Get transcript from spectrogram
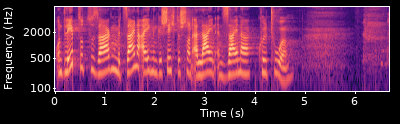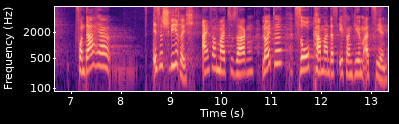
und lebt sozusagen mit seiner eigenen Geschichte schon allein in seiner Kultur. Von daher ist es schwierig, einfach mal zu sagen, Leute, so kann man das Evangelium erzählen.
